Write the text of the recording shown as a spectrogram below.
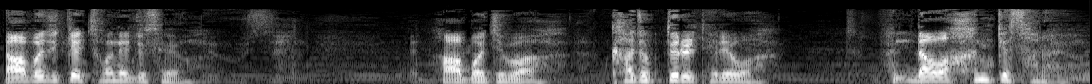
아버지께 전해주세요. 아버지와 가족들을 데려와 나와 함께 살아요.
